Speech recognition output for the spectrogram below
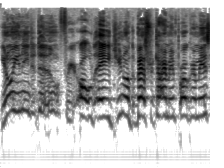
You know what you need to do for your old age? You know what the best retirement program is?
